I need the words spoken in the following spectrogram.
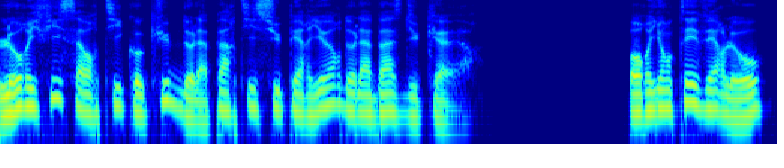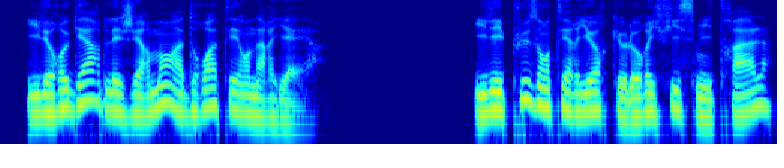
L'orifice aortique occupe de la partie supérieure de la base du cœur. Orienté vers le haut, il regarde légèrement à droite et en arrière. Il est plus antérieur que l'orifice mitral,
